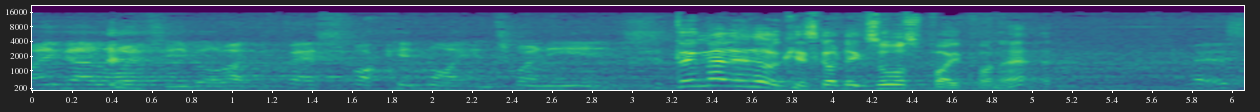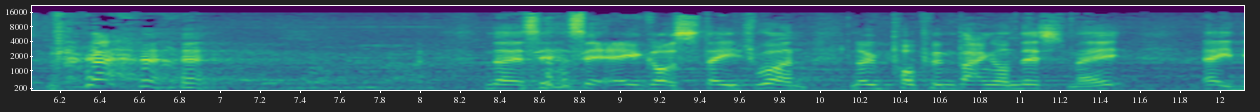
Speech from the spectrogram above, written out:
I ain't gonna lie to you, but I've had the best fucking night in 20 years. Don't matter, look, it's got an exhaust pipe on it. no, it's, it's, it ain't got stage one. No pop and bang on this, mate. Hey,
